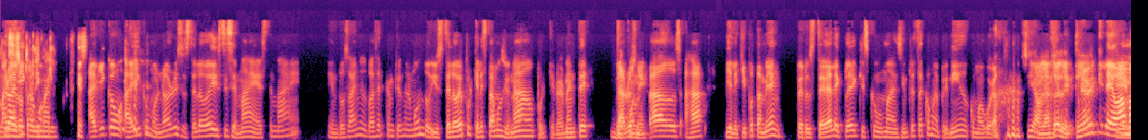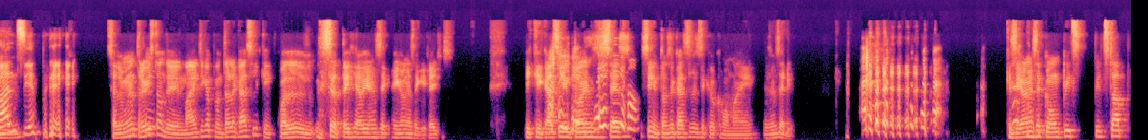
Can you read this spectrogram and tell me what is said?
Pero Max es otro como, animal. alguien como, alguien como Norris, usted lo ve y usted dice, Mae, este Mae en dos años va a ser campeón del mundo. Y usted lo ve porque él está emocionado, porque realmente da resultados, ajá, y el equipo también. Pero usted ve a Leclerc que es como, Mae, siempre está como deprimido, como huevo. Sí, hablando de Leclerc, Y le va mal em, siempre. salió una entrevista donde el Mike llega a preguntarle a Gasly que cuál estrategia iban a seguir ellos. Y que Gasly Ay, ¿en entonces, serio? sí, entonces Gasly se quedó como, mae, es en serio. Que se iban a hacer como un pit, pit stop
